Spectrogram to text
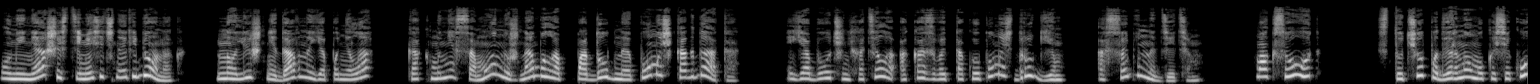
у меня шестимесячный ребенок, но лишь недавно я поняла, как мне самой нужна была подобная помощь когда-то. Я бы очень хотела оказывать такую помощь другим, особенно детям. «Максут!» Стучу по дверному косяку,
